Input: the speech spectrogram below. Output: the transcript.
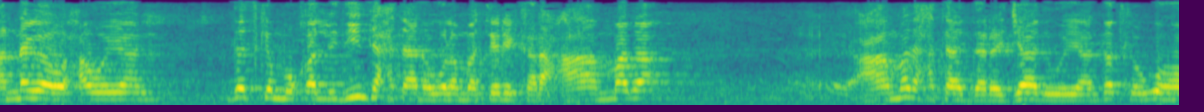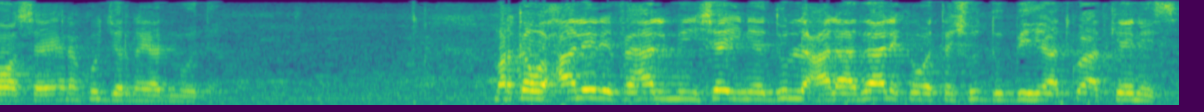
annaga waxaa weeyaan dadka muqalidiinta xataa nagulama tiri kara. Caamada caamada xataa darajaad weeyaan dadka ugu hooseeya inaan ku jirna ayaad mooda marka waxaa layidhi fahal min shayin yadulu calaa dalika watashudu bihi aad ku adkeynaysa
